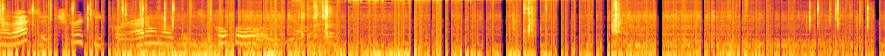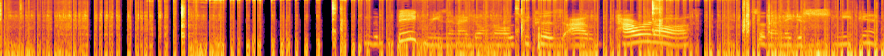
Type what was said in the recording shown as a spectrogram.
Now that's the tricky part. I don't know if it's Popo or yum. The big reason I don't know is because I powered off, so then they just sneak in.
